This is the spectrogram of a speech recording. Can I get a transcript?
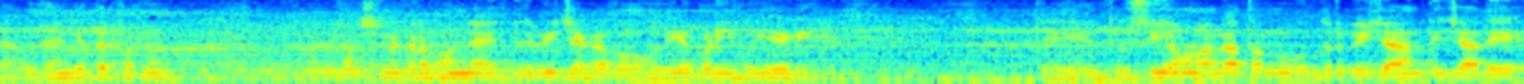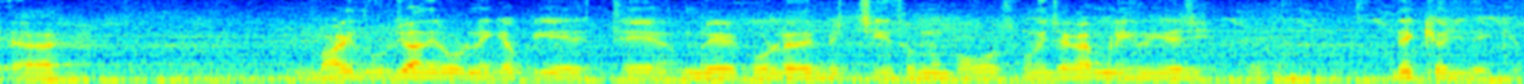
ਚੱਲਦੇ ਆਂਗੇ ਇੱਧਰ ਤੁਹਾਨੂੰ ਦਰਸ਼ਨ ਕਰਵਾਉਂਦੇ ਆ ਇੱਧਰ ਵੀ ਜਗ੍ਹਾ ਬਹੁਤ ਵਧੀਆ ਬਣੀ ਹੋਈ ਹੈਗੀ। ਤੇ ਤੁਸੀਂ ਆਉਣਾਗਾ ਤੁਹਾਨੂੰ ਉੱਧਰ ਵੀ ਜਾਣ ਦੀ ਜ਼ਿਆਦਾ ਬਾਹਲੀ ਦੂਰ ਜਾਣ ਦੀ ਲੋੜ ਨਹੀਂ ਕਿਉਂਕਿ ਇੱਥੇ ਮਰੇਲਕੋਟਲੇ ਦੇ ਵਿੱਚ ਹੀ ਤੁਹਾਨੂੰ ਬਹੁਤ ਸੋਹਣੀ ਜਗ੍ਹਾ ਬਣੀ ਹੋਈ ਹੈ ਜੀ। ਦੇਖਿਓ ਜੀ, ਦੇਖਿਓ।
